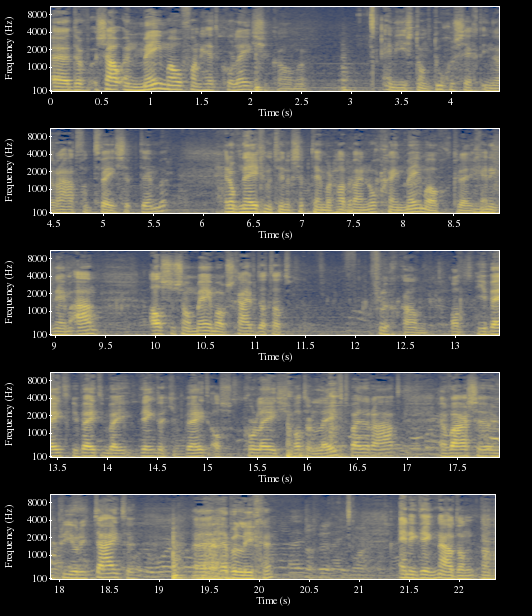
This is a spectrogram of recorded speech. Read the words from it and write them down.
eh, er zou een memo van het college komen. En die is dan toegezegd in de raad van 2 september. En op 29 september hadden wij nog geen memo gekregen. En ik neem aan, als ze zo'n memo schrijven, dat dat vlug kan. Want je weet, je weet een beetje, ik denk dat je weet als college wat er leeft bij de raad. En waar ze hun prioriteiten hebben liggen. En ik denk, nou, dan, dan,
